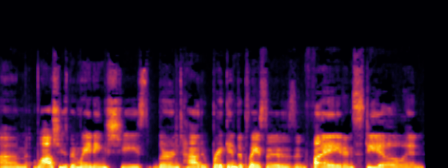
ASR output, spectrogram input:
Um, while she's been waiting, she's learned how to break into places and fight and steal. And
